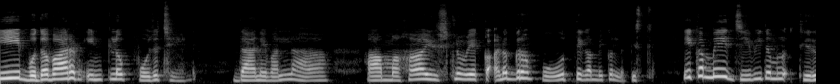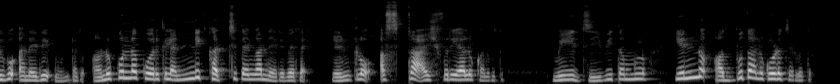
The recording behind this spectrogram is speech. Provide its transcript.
ఈ బుధవారం ఇంట్లో పూజ చేయండి. దానివల్ల ఆ మహావిష్ణువు యొక్క అనుగ్రహం పూర్తిగా మీకు లభిస్తుంది. ఇక మీ జీవితంలో తిరుగు అనేది ఉండదు. అనుకున్న కోరికలు అన్నీ ఖచ్చితంగా నెరవేరుతాయి. ఇంట్లో అష్ట ఐశ్వర్యాలు కలుగుతాయి. మీ జీవితంలో ఎన్నో అద్భుతాలు కూడా జరుగుతాయి.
